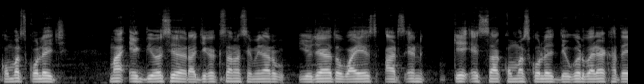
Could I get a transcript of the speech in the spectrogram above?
કોમર્સ કોલેજમાં એક દિવસીય રાજ્યકક્ષાનો સેમિનાર યોજાયો હતો. Y S arts and K S Shah commerce college Devgadh Baria ખાતે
